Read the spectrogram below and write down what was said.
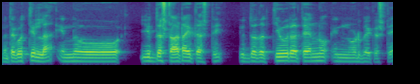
ಮತ್ತೆ ಗೊತ್ತಿಲ್ಲ. ಇನ್ನು ಯುದ್ಧ ಸ್ಟಾರ್ಟ್ ಆಯ್ತಷ್ಟೇ. ಯುದ್ಧದ ತೀವ್ರತೆಯನ್ನು ಇನ್ನು ನೋಡಬೇಕಷ್ಟೇ.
